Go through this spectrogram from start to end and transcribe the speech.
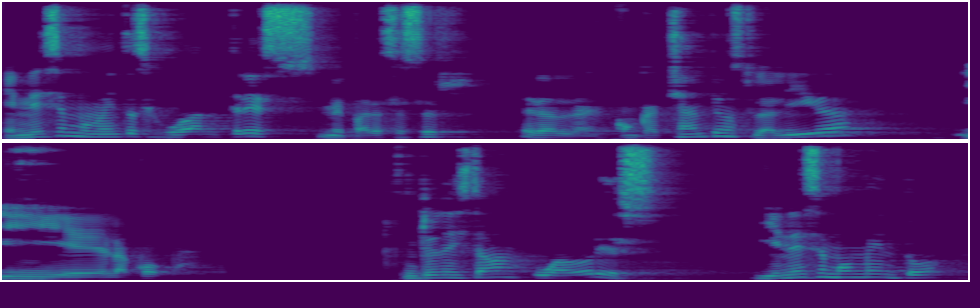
En ese momento se jugaban tres, me parece ser. Era la Conca Champions, la Liga y eh, la Copa. Entonces necesitaban jugadores. Y en ese momento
